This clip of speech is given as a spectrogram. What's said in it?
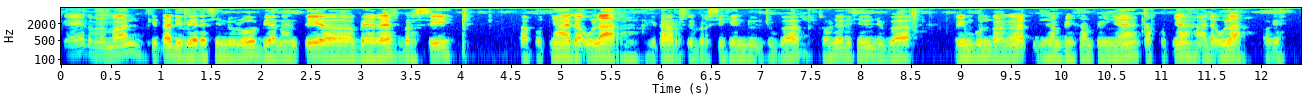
Oke teman-teman, kita diberesin dulu biar nanti eh, beres bersih. Takutnya ada ular, kita harus dibersihin dulu juga. Soalnya di sini juga rimbun banget di samping-sampingnya, takutnya ada ular. Oke.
